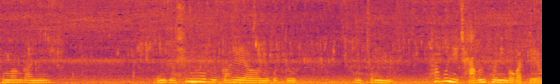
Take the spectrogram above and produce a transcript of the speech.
조만간에 옮겨 심어볼까 해요. 이것도 엄청 화분이 작은 편인 것 같아요.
